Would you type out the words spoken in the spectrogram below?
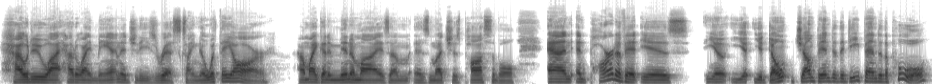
how do I how do I manage these risks? I know what they are How am I going to minimize them as much as possible? And and part of it is, you know, you, you don't jump into the deep end of the pool.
